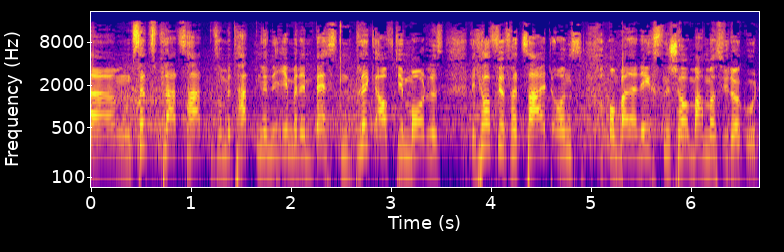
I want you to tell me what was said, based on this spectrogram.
ähm, Sitzplatz hatten. Somit hatten wir nicht immer den besten Blick auf die Models. Ich hoffe, ihr verzeiht uns und bei der nächsten Show machen wir es wieder gut.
